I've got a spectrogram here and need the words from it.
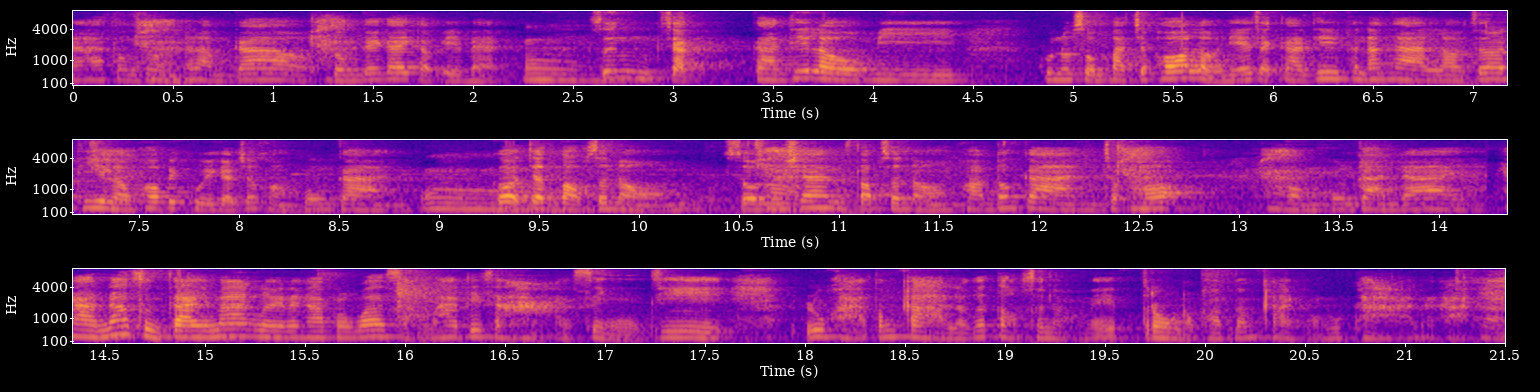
นะคะตรงถนนค่ะพระรามเก้าค่ะตรงใกล้ ๆ กับ a b a c อืมซึ่งจากการที่เรามี คุณสมบัติเฉพาะเหล่านี้จากการที่พนักงานเราเจ้าหน้าที่ค่ะเราเข้าไปคุยกับเจ้าของโครงการอืมก็จะตอบสนองโซลูชันตอบสนองความต้องการเฉพาะค่ะของโครงการได้ค่ะน่าสนใจมากเลยนะคะเพราะว่าสามารถที่จะหาสิ่งที่ลูกค้าต้องการ แล้วก็ตอบสนองได้ตรงกับความต้องการของลูกค้านะคะค่ะ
